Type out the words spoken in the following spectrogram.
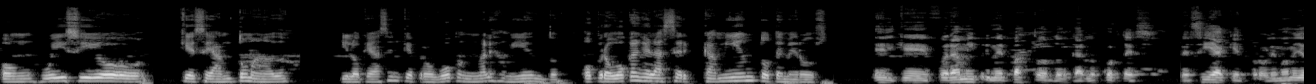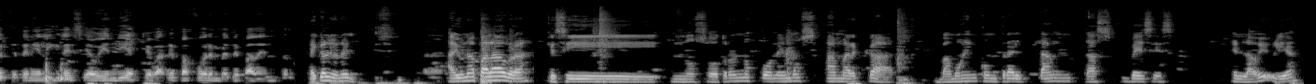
o un juicio que se han tomado y lo que hacen que provocan un alejamiento o provocan el acercamiento temeroso. El que fuera mi primer pastor, don Carlos Cortés, decía que el problema mayor que tenía la iglesia hoy en día es que barre para afuera en vez de para adentro. Hay que Leonel. Hay una palabra que si nosotros nos ponemos a marcar, vamos a encontrar tantas veces en la Biblia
